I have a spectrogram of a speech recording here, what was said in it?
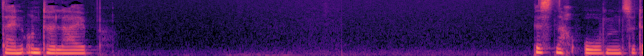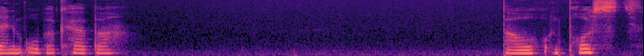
dein Unterleib. Bis nach oben zu deinem Oberkörper, Bauch und Brust,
